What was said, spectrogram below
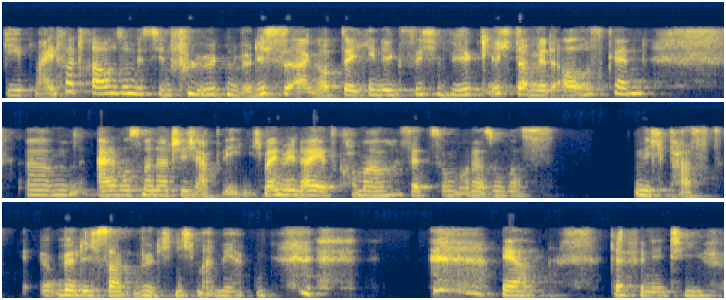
geht mein Vertrauen so ein bisschen flöten, würde ich sagen, ob derjenige sich wirklich damit auskennt. Ähm, da muss man natürlich abwägen. Ich meine, wenn da jetzt Kommasetzung oder sowas nicht passt, würde ich sagen, würde ich nicht mal merken. ja, definitiv.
